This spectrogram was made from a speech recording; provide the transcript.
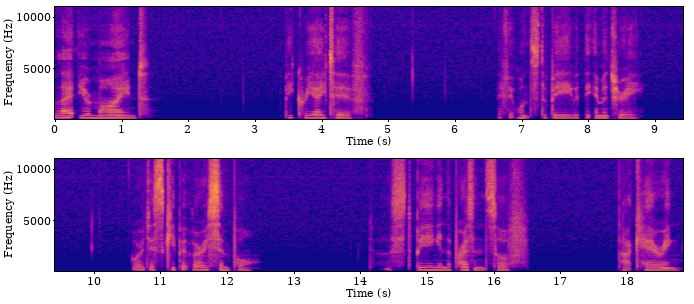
Let your mind be creative if it wants to be with the imagery, or just keep it very simple. Just being in the presence of that caring,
